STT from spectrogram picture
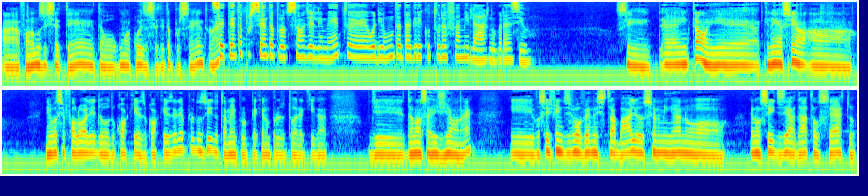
ah, falamos de 70% ou alguma coisa, 70%, né? 70% da produção de alimento é oriunda da agricultura familiar no Brasil. Sim, é, então, e é, que nem assim, a, a e você falou ali do, do corquês. O corquês ele é produzido também por um pequeno produtor aqui da, de, da nossa região, né? E vocês vêm desenvolvendo esse trabalho, se eu não me engano, eu não sei dizer a data ao certo,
